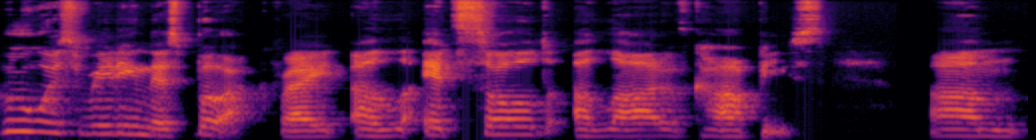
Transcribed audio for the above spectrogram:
who was reading this book, right? It sold a lot of copies. Um,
